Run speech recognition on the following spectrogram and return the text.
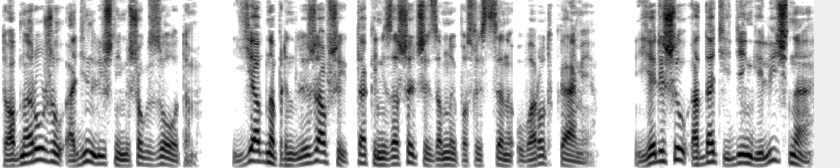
то обнаружил один лишний мешок с золотом, явно принадлежавший так и не зашедший за мной после сцены у ворот Каме. Я решил отдать ей деньги лично,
